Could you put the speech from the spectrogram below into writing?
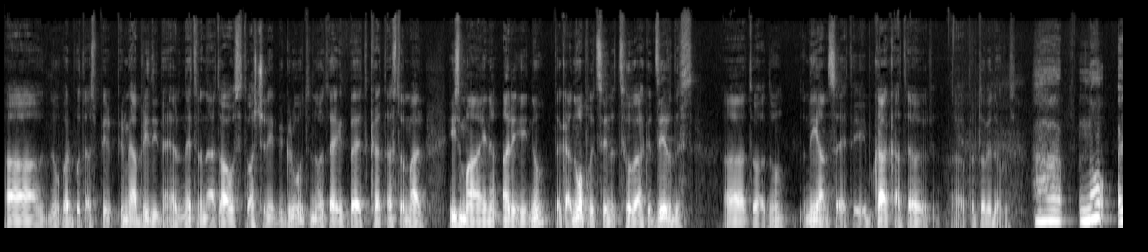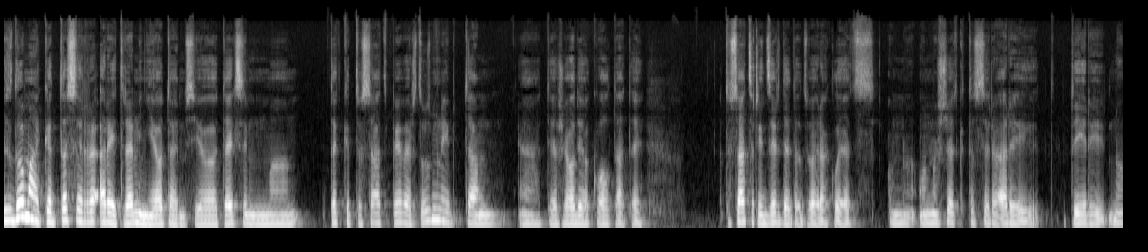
nu, varbūt tās pir pirmajā brīdī ne, ar netrenētu ausi to atšķirību ir grūti noteikt, bet tas tomēr izmaina arī nu, noplicina cilvēka dzirdes to nu, niansētību. Kā, kā tev ir par to viedoklis? Uh, nu, es domāju, ka tas ir arī treniņa jautājums. Jo, teiksim, tad, kad tu sāc pievērst uzmanību tam tieši audio kvalitātei, tu sāc arī dzirdēt daudz vairāk lietas. Un, un man šķiet, ka tas ir arī tīri no,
